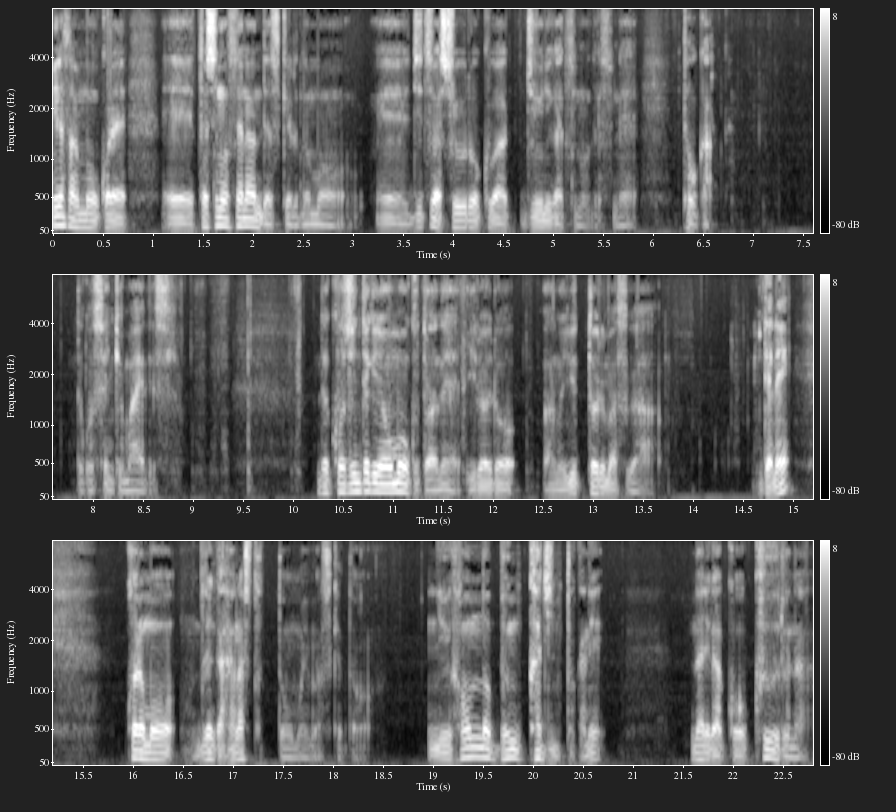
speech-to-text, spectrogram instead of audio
皆さんもうこれ、えー、年の瀬なんですけれども、えー、実は収録は12月のですね10日。でこれ選挙前ですよ。で個人的に思うことはねいろいろあの言っておりますがでねこれも前回話したと思いますけど日本の文化人とかね何かこうクールな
